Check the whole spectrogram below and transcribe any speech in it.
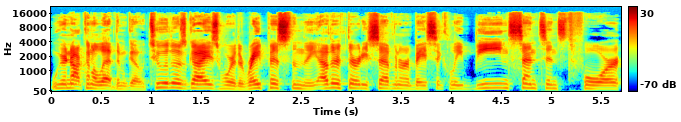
We're not going to let them go." Two of those guys were the rapists and the other 37 are basically being sentenced for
